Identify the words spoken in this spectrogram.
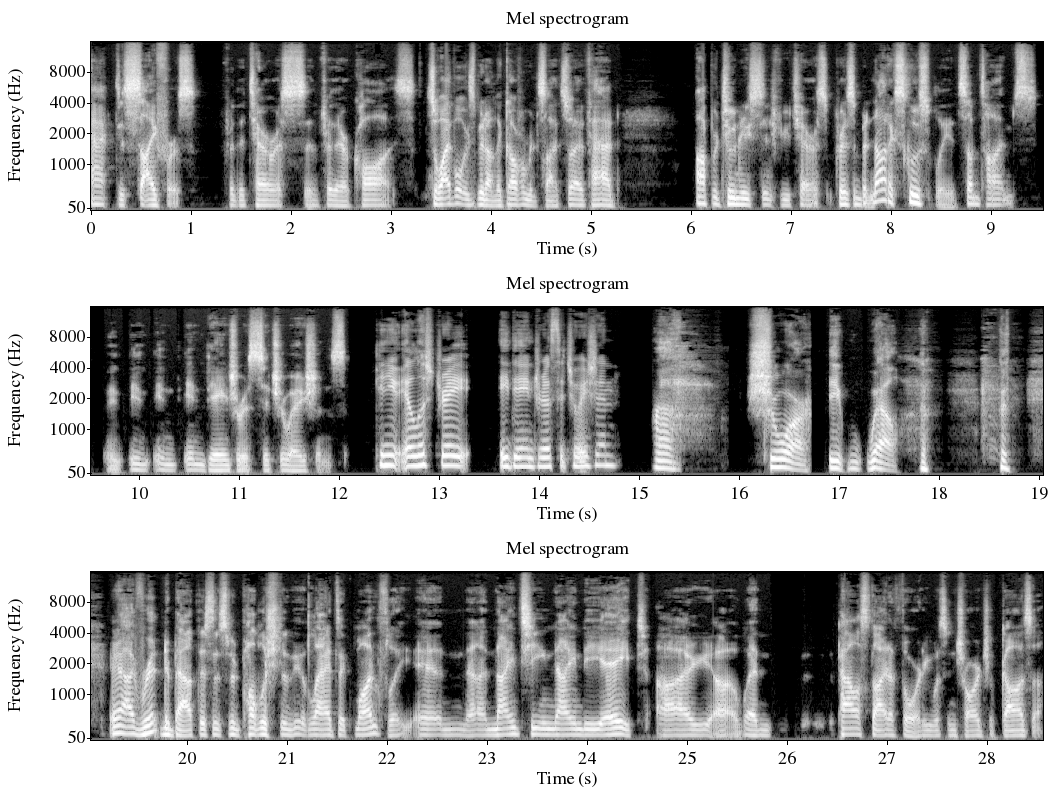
act as ciphers for the terrorists and for their cause. So I've always been on the government side. So I've had opportunities to interview terrorists in prison, but not exclusively. It's sometimes in, in, in dangerous situations. Can you illustrate a dangerous situation? Uh, sure. It, well, yeah, I've written about this. It's been published in the Atlantic Monthly in uh, 1998. I, uh, when the Palestine Authority was in charge of Gaza,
